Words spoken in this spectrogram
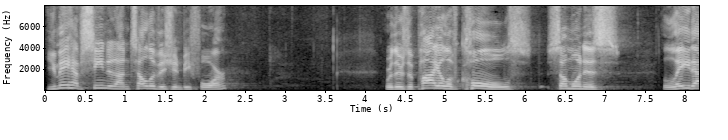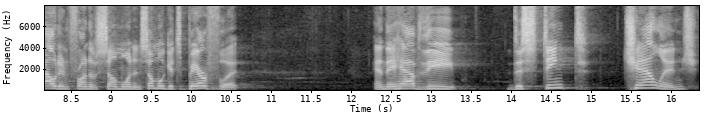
You may have seen it on television before where there's a pile of coals, someone is laid out in front of someone, and someone gets barefoot, and they have the distinct challenge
